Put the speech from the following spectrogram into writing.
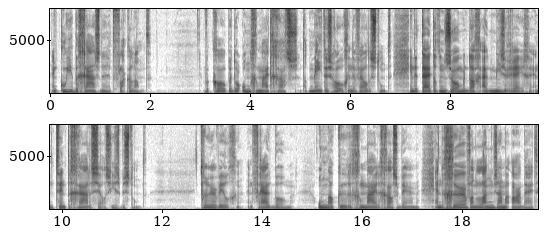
en koeien begraasden het vlakke land. We kropen door ongemaaid gras dat meters hoog in de velden stond, in de tijd dat een zomerdag uit miserregen en 20 graden Celsius bestond. Treurwilgen en fruitbomen, onnauwkeurig gemaaide grasbermen en de geur van langzame arbeid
